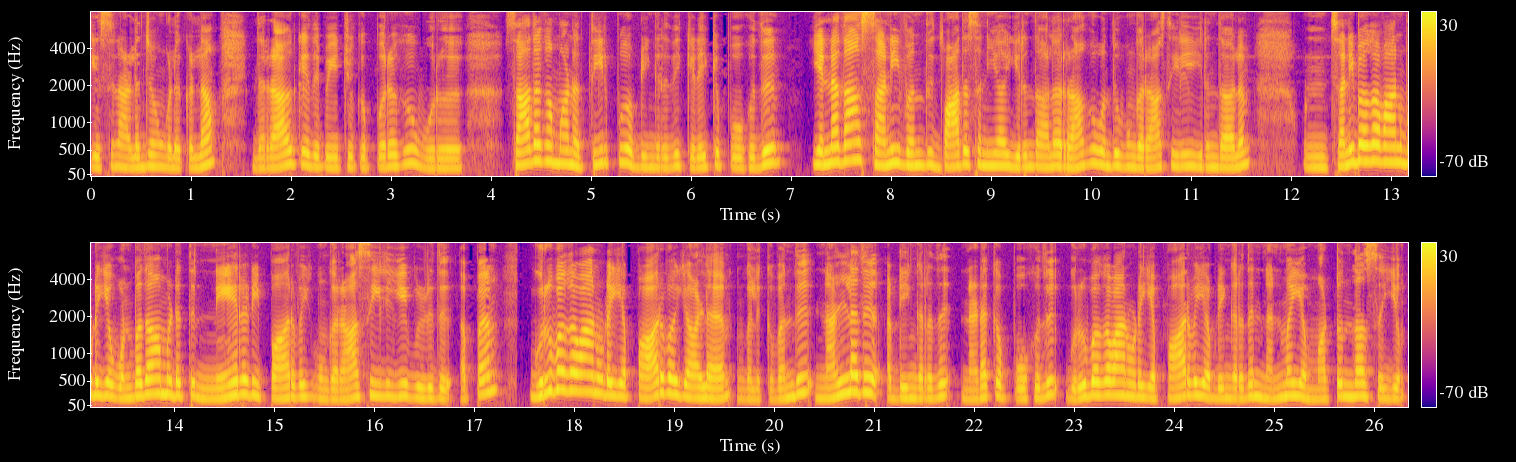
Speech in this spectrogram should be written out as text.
கேஸ்ன்னு அலைஞ்சவங்களுக்கு பார்க்கலாம். இந்த ராகு கேது பேச்சுக்கு பிறகு ஒரு சாதகமான தீர்ப்பு அப்படிங்கிறது கிடைக்க போகுது. என்னதான் சனி வந்து பாத சனியாக இருந்தாலும் ராகு வந்து உங்கள் ராசியிலே இருந்தாலும் சனி பகவானுடைய ஒன்பதாம் இடத்து நேரடி பார்வை உங்கள் ராசியிலேயே விழுது. அப்போ குரு பகவானுடைய பார்வையால் உங்களுக்கு வந்து நல்லது அப்படிங்கிறது நடக்க போகுது. குரு பகவானுடைய பார்வை அப்படிங்கிறது நன்மையை மட்டும்தான் செய்யும்.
